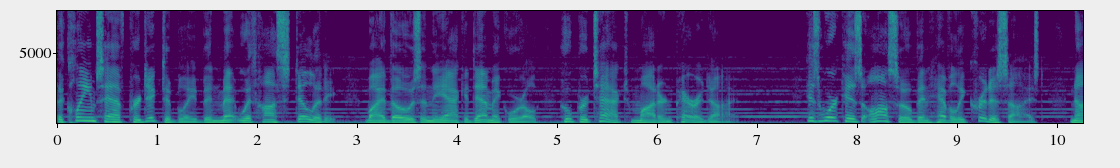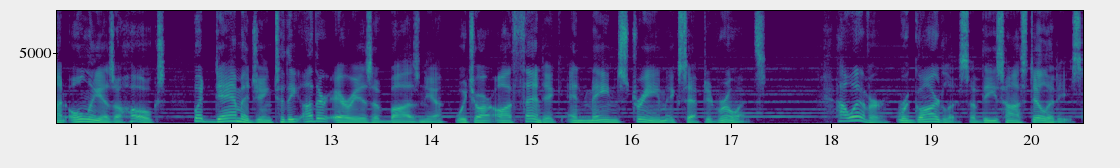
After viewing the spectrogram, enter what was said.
The claims have predictably been met with hostility by those in the academic world who protect modern paradigm. His work has also been heavily criticized, not only as a hoax, but damaging to the other areas of Bosnia which are authentic and mainstream accepted ruins. However, regardless of these hostilities,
